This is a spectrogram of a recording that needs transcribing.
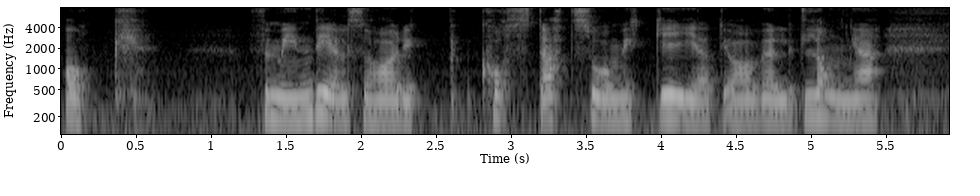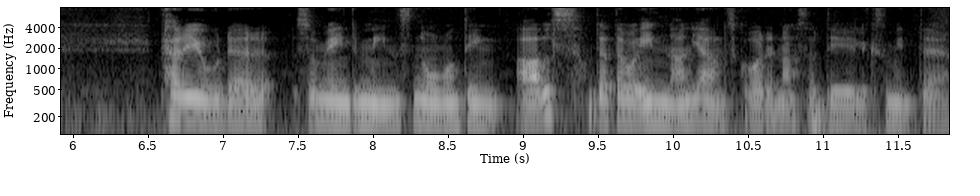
och för min del så har det kostat så mycket i att jag har väldigt långa perioder som jag inte minns någonting alls. Detta var innan hjärnskadorna så det är liksom inte,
